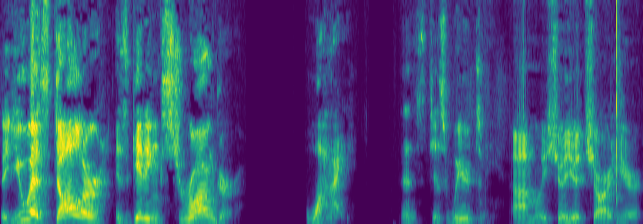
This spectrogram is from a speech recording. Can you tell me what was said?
The US dollar is getting stronger. Why? That's just weird to me. Um, let me show you a chart here.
